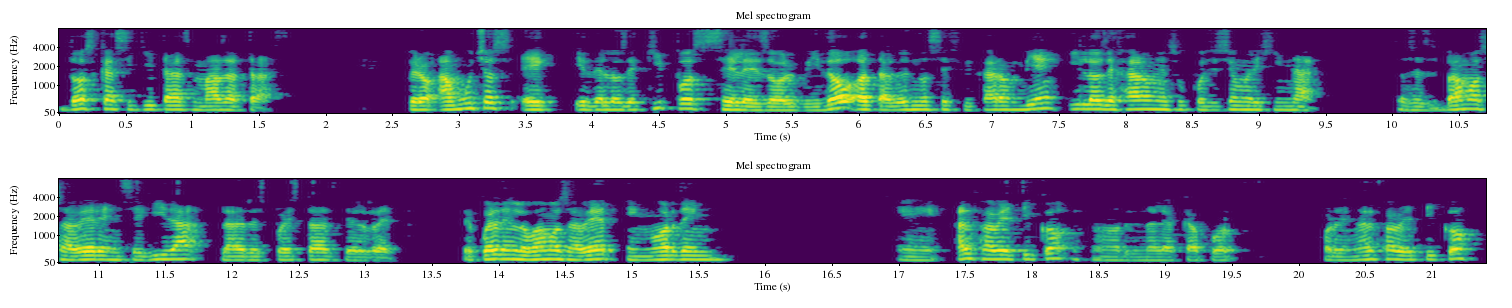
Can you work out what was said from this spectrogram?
dos casillitas más atrás. Pero a muchos eh, de los equipos se les olvidó o tal vez no se fijaron bien y los dejaron en su posición original. Entonces vamos a ver enseguida las respuestas del reto. Recuerden, lo vamos a ver en orden eh, alfabético. Vamos a ordenarle acá por orden alfabético.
